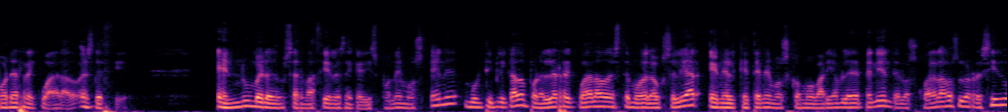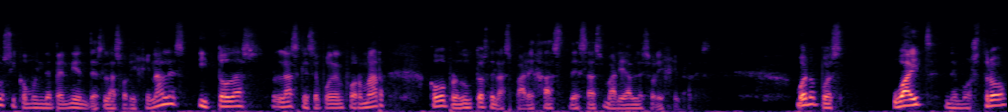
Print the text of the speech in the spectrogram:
por r cuadrado, es decir, el número de observaciones de que disponemos n multiplicado por el r cuadrado de este modelo auxiliar en el que tenemos como variable dependiente los cuadrados los residuos y como independientes las originales y todas las que se pueden formar como productos de las parejas de esas variables originales. Bueno, pues White demostró,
